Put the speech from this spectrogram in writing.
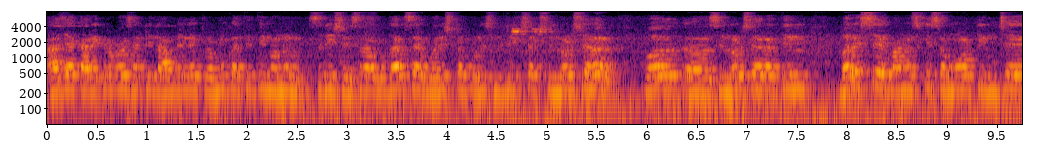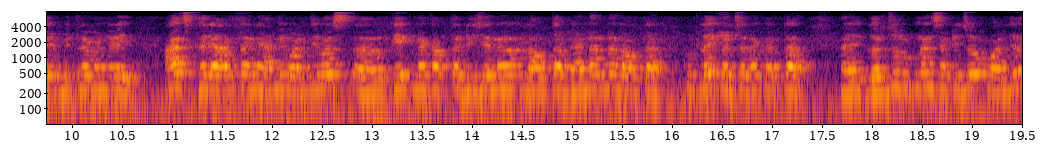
आज या कार्यक्रमासाठी लाभलेले प्रमुख अतिथी म्हणून श्री शेषराव उदारसाहेब वरिष्ठ पोलीस निरीक्षक सिल्लोड शहर व सिल्लोड शहरातील बरेचसे माणुसकी समूह टीमचे मित्रमंडळी आज खऱ्या अर्थाने आम्ही वाढदिवस केक न कापता डीजे न लावता बॅनर न लावता कुठलाही खर्च न करता गरजू रुग्णांसाठी जो वाढदिवस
